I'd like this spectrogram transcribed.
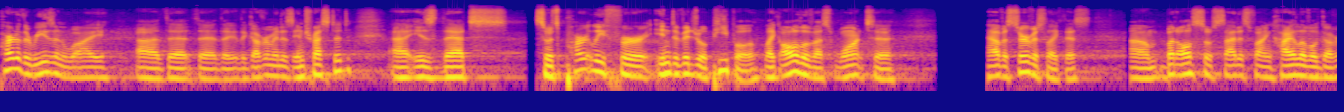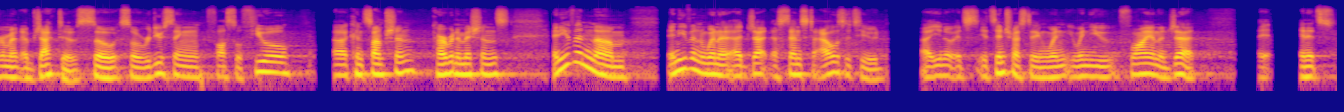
part of the reason why uh, the, the, the, the, government is interested uh, is that, so it's partly for individual people, like all of us want to have a service like this, um, but also satisfying high level government objectives. So, so reducing fossil fuel uh, consumption, carbon emissions, and even, um, and even when a, a jet ascends to altitude, uh, you know, it's, it's interesting when, when you fly on a jet and it's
